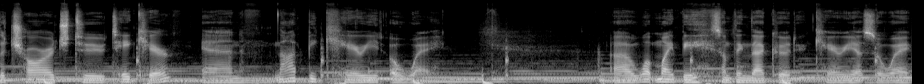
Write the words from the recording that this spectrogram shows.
the charge to take care and not be carried away. Uh, what might be something that could carry us away?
